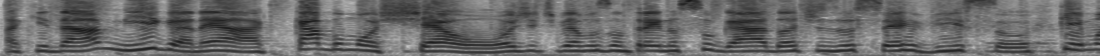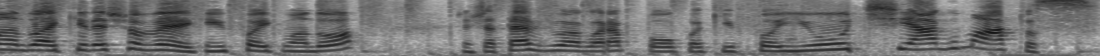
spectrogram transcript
aqui da amiga, né? A Cabo Mochel. Hoje tivemos um treino sugado antes do serviço serviço. Quem mandou aqui, deixa eu ver, quem foi que mandou? A gente até viu agora há pouco aqui, foi o Tiago Matos.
